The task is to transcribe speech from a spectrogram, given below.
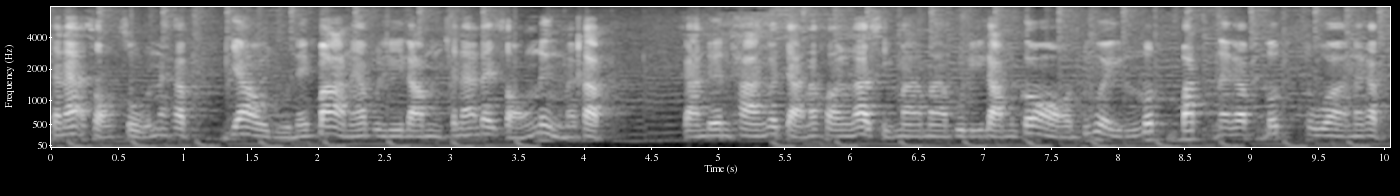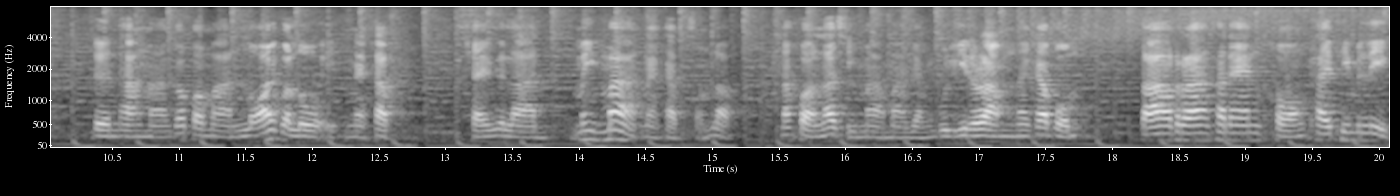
ชนะ 2-0 นะครับ เย่าอยู่ในบ้านนะครับ บุรีรัมย์ชนะได้ 2-1 นะครับ การเดินทางก็จากนครราชสีมามาบุรีรัมย์ก็ด้วยรถบัสนะครับ รถทัวร์นะครับ เดินทางมาก็ประมาณร้อยกว่าโลเองนะครับ ใช้เวลาไม่มากนะครับสำหรับ นครราชสีมามาอย่างบุรีรัมย์นะครับผมตารางคะแนนของไทยพรีเมียร์ลีก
